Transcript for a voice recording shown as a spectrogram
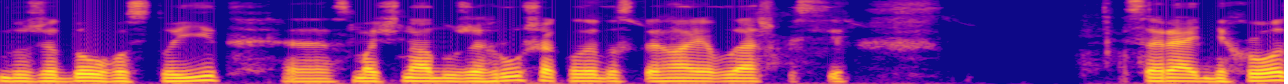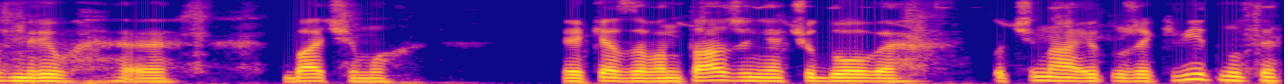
дуже довго стоїть. Е, Смачна дуже груша, коли достигає в лежкості середніх розмірів. Е, Бачимо, яке завантаження чудове. Починають уже квітнути.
